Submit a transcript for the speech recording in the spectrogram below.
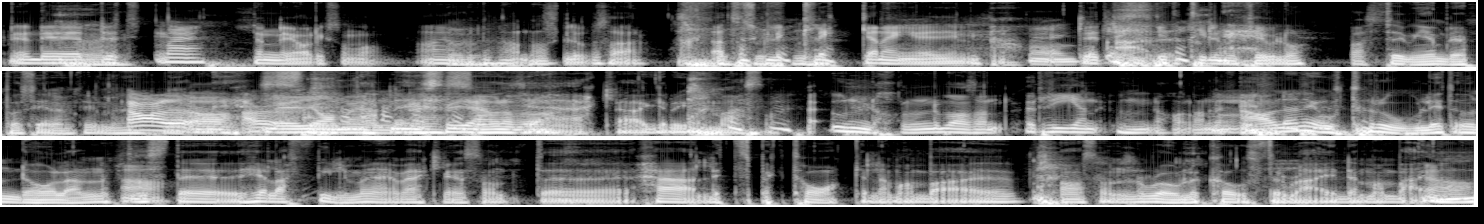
Det, det, Nej. det Nej, kände jag liksom, ah, Mm. han skulle vara så här. Att han skulle kläcka den grejen. Liksom. Det inte till med kulor. Vad sugen blev på att se den filmen. Ja, Ja, det är jag med. Den är så jävla bra. jäkla grym alltså. Underhållande, bara sån ren underhållande film. Ja, den är otroligt underhållande. Ja. Precis det, hela filmen är verkligen sånt uh, härligt spektakel där man bara har en sån rollercoaster ride där man bara Ja.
